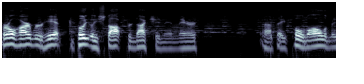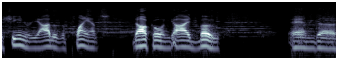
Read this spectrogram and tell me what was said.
Pearl Harbor hit, completely stopped production in there. Uh, they pulled all the machinery out of the plants, Delco and Guide both, and uh,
